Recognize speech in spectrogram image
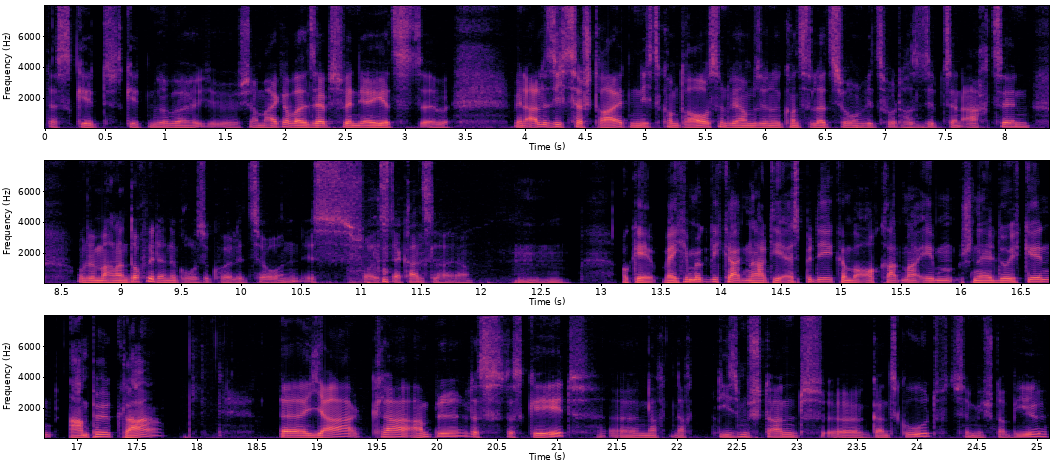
das geht, geht nur über Jamaika, weil selbst wenn er jetzt, äh, wenn alle sich zerstreiten, nichts kommt raus und wir haben so eine Konstellation wie 2017, 18 und wir machen dann doch wieder eine große Koalition, ist Scholz der Kanzler, ja. Mhm. Okay, welche Möglichkeiten hat die SPD? Können wir auch gerade mal eben schnell durchgehen. Ampel, klar. Äh, ja, klar, Ampel, das, das geht. Äh, nach, nach diesem Stand äh, ganz gut, ziemlich stabil.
